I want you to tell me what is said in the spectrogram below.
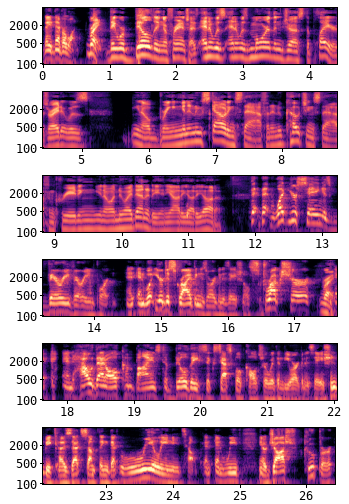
they never won. right. They were building a franchise, and it was and it was more than just the players. Right? It was you know bringing in a new scouting staff and a new coaching staff and creating you know a new identity and yada yada yada. That, that what you're saying is very, very important, and, and what you're describing is organizational structure, Right. a- and how that all combines to build a successful culture within the organization. Because that's something that really needs help, and and we've you know Josh Cooper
